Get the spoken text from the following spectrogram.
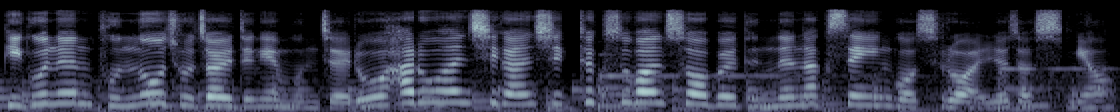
B군은 분노 조절 등의 문제로 하루 1시간씩 특수반 수업을 듣는 학생인 것으로 알려졌으며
